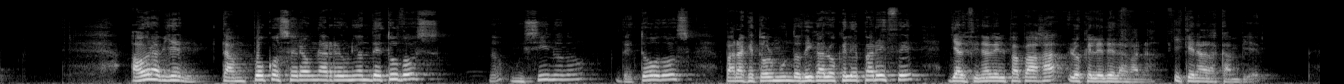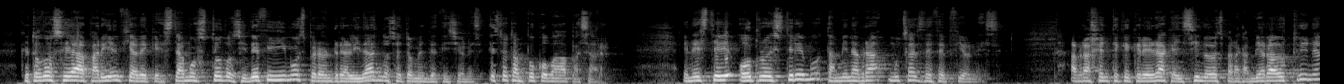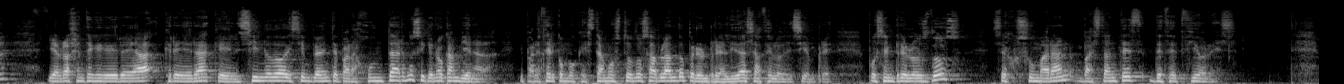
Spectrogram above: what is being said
Ahora bien, tampoco será una reunión de todos, ¿no? un sínodo de todos, para que todo el mundo diga lo que le parece y al final el Papa haga lo que le dé la gana y que nada cambie. Que todo sea apariencia de que estamos todos y decidimos, pero en realidad no se tomen decisiones. Esto tampoco va a pasar. En este otro extremo también habrá muchas decepciones. Habrá gente que creerá que el sínodo es para cambiar la doctrina y habrá gente que creerá, que el sínodo es simplemente para juntarnos y que no cambie nada y parecer como que estamos todos hablando pero en realidad se hace lo de siempre. Pues entre los dos se sumarán bastantes decepciones.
